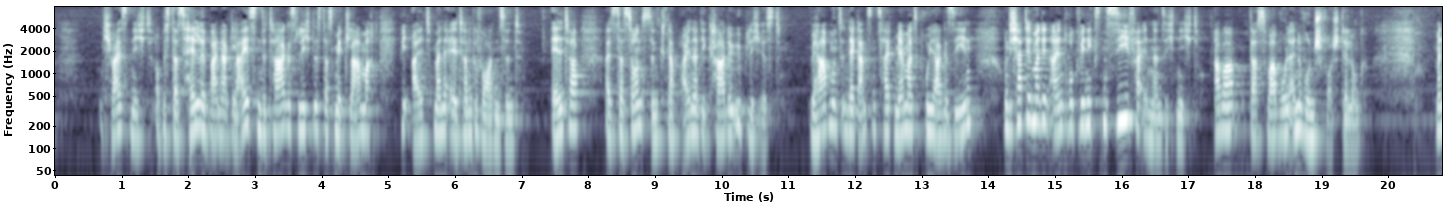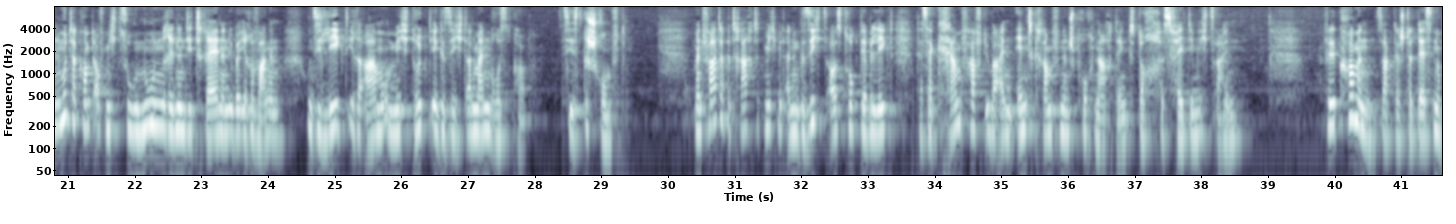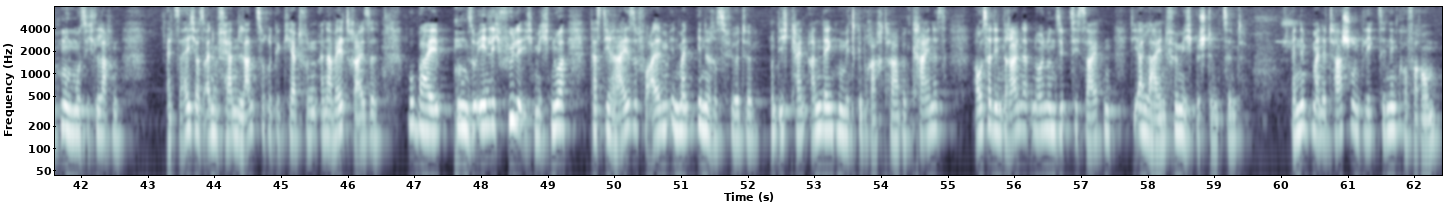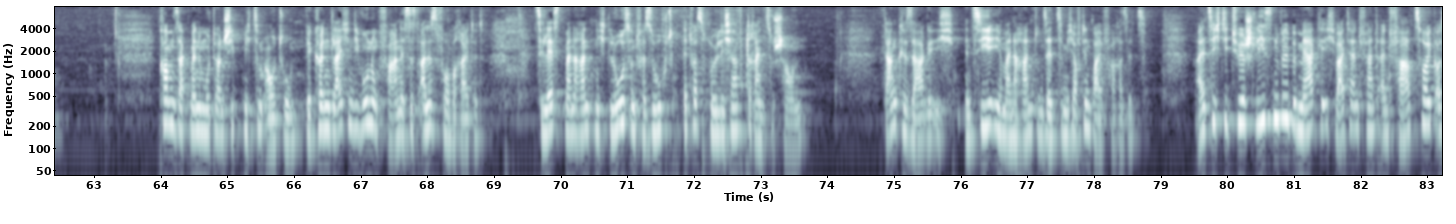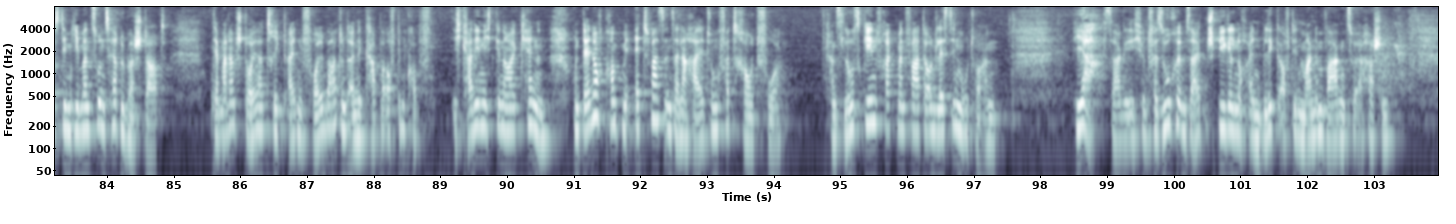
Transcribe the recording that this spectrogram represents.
Ich weiß nicht, ob es das helle, beinahe gleißende Tageslicht ist, das mir klar macht, wie alt meine Eltern geworden sind älter, als das sonst in knapp einer Dekade üblich ist. Wir haben uns in der ganzen Zeit mehrmals pro Jahr gesehen und ich hatte immer den Eindruck, wenigstens Sie verändern sich nicht. Aber das war wohl eine Wunschvorstellung. Meine Mutter kommt auf mich zu, nun rinnen die Tränen über ihre Wangen, und sie legt ihre Arme um mich, drückt ihr Gesicht an meinen Brustkorb. Sie ist geschrumpft. Mein Vater betrachtet mich mit einem Gesichtsausdruck, der belegt, dass er krampfhaft über einen entkrampfenden Spruch nachdenkt, doch es fällt ihm nichts ein. Willkommen, sagt er stattdessen, und nun muss ich lachen als sei ich aus einem fernen Land zurückgekehrt von einer Weltreise. Wobei, so ähnlich fühle ich mich, nur dass die Reise vor allem in mein Inneres führte und ich kein Andenken mitgebracht habe, keines außer den 379 Seiten, die allein für mich bestimmt sind. Er nimmt meine Tasche und legt sie in den Kofferraum. Komm, sagt meine Mutter und schiebt mich zum Auto. Wir können gleich in die Wohnung fahren, es ist alles vorbereitet. Sie lässt meine Hand nicht los und versucht, etwas fröhlicher dreinzuschauen. Danke, sage ich, entziehe ihr meine Hand und setze mich auf den Beifahrersitz. Als ich die Tür schließen will, bemerke ich weiter entfernt ein Fahrzeug, aus dem jemand zu uns herüberstarrt. Der Mann am Steuer trägt einen Vollbart und eine Kappe auf dem Kopf. Ich kann ihn nicht genau erkennen, und dennoch kommt mir etwas in seiner Haltung vertraut vor. Kann's losgehen? fragt mein Vater und lässt den Motor an. Ja, sage ich und versuche im Seitenspiegel noch einen Blick auf den Mann im Wagen zu erhaschen.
